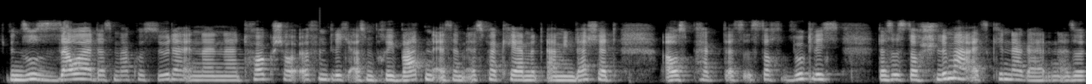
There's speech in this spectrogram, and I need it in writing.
Ich bin so sauer, dass Markus Söder in einer Talkshow öffentlich aus dem privaten SMS-Verkehr mit Armin Laschet auspackt. Das ist doch wirklich, das ist doch schlimmer als Kindergarten. Also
